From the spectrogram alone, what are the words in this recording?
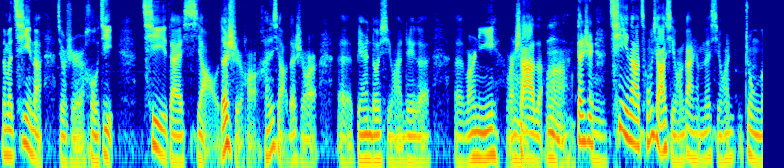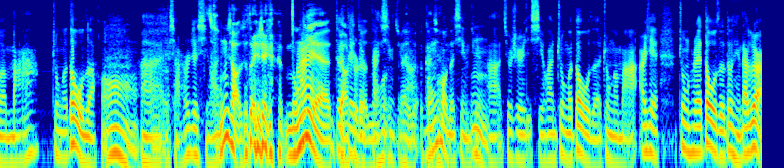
那么气呢就是后继。气在小的时候，很小的时候，呃，别人都喜欢这个呃玩泥、玩沙子、嗯啊。但是气呢，从小喜欢干什么呢？喜欢种个麻，种个豆子。哦，哎，小时候就喜欢从小就对这个农业表示感兴趣啊浓厚的兴趣嗯啊，就是喜欢种个豆子，种个麻，而且种出来豆子都挺大个儿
